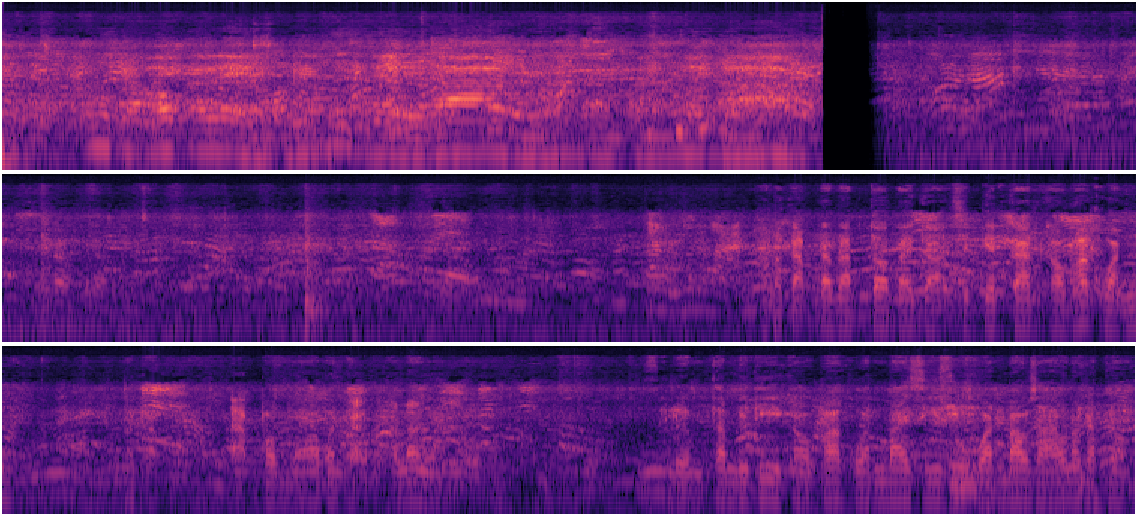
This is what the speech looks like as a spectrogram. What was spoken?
ผู้จะเอากันแล้วหรือพึ่งใหญ่ดาให้ทำกันกันด้วยตา นะครับดับรับต่อไปก็สิบเอ็ดการเขาพักขวัญนะครับพอหมอเพิ่นก็กำลังเริ่มทำพิธีเขาพักขวัญบสีสู่ขวัญเบาสาวนะครับเนาะ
